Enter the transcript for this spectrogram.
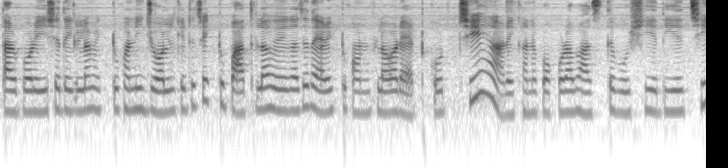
তারপরে এসে দেখলাম একটুখানি জল কেটেছে, একটু পাতলা হয়ে গেছে, তাই আর একটু কর্নফ্লাওয়ার অ্যাড করছি। আর এখানে পকোড়া ভাজতে বসিয়ে দিয়েছি।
